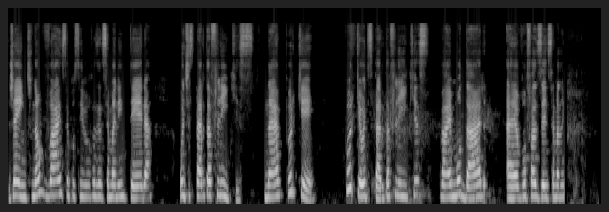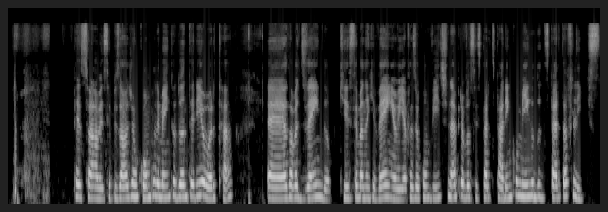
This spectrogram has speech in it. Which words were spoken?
gente, não vai ser possível fazer semana inteira o Desperta Flix, né? Por quê? porque o Desperta Flix vai mudar. É, eu vou fazer semana Pessoal, esse episódio é um complemento do anterior, tá? É, eu estava dizendo que semana que vem eu ia fazer o convite, né, para vocês participarem comigo do Desperta Flix.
